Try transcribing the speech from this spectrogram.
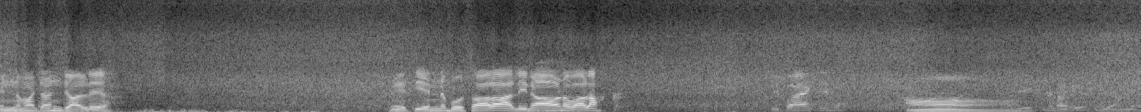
එන්න මචන් ජලය මේ තියෙන්න බොසාලා අලිනාවන වලක් ඉබාය කියලා. ආ ඒක නගේ කියන්නේ.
